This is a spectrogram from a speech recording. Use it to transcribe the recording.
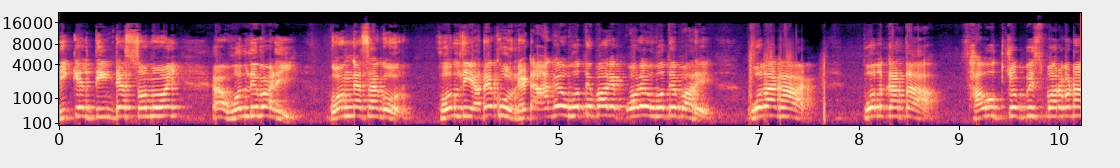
বিকেল তিনটের সময় হলদিবাড়ি, গঙ্গাসাগর, হলদিয়া। দেখুন, এটা আগেও হতে পারে, পরেও হতে পারে। কোলাঘাট, কলকাতা সাউথ চব্বিশ পরগনা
